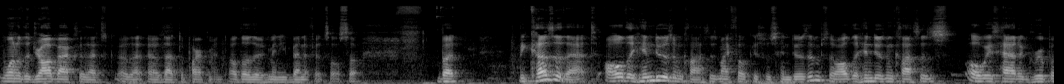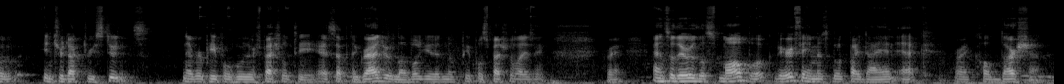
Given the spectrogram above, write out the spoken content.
one of the drawbacks of that, of that of that department. Although there's many benefits also, but because of that, all the Hinduism classes, my focus was Hinduism, so all the Hinduism classes always had a group of introductory students never people who their specialty, except the graduate level, you didn't know people specializing, right? And so there was a small book, very famous book by Diane Eck, right, called Darshan,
